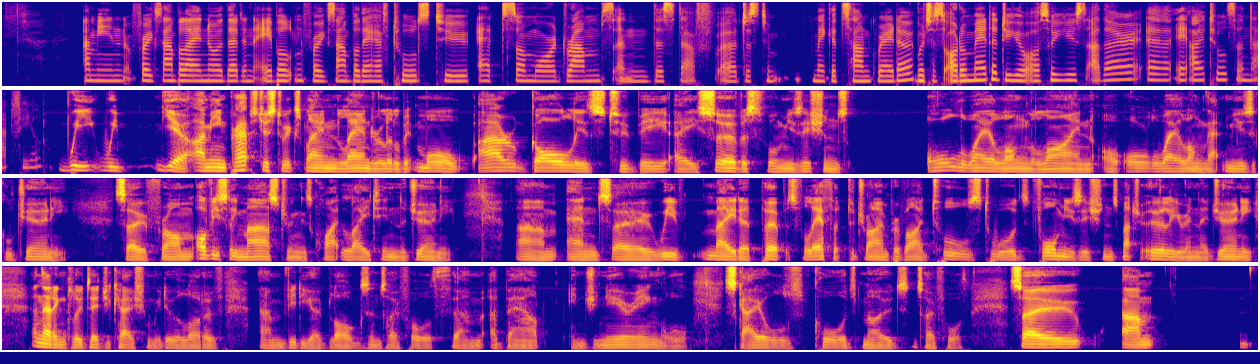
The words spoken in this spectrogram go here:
I mean, for example, I know that in Ableton, for example, they have tools to add some more drums and this stuff uh, just to make it sound greater, which is automated. Do you also use other uh, AI tools in that field? We we yeah, I mean, perhaps just to explain LANDR a little bit more, our goal is to be a service for musicians all the way along the line or all the way along that musical journey. So, from obviously mastering is quite late in the journey. Um, and so we've made a purposeful effort to try and provide tools towards for musicians much earlier in their journey, and that includes education. We do a lot of um, video blogs and so forth um, about engineering or scales, chords, modes, and so forth. So um,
